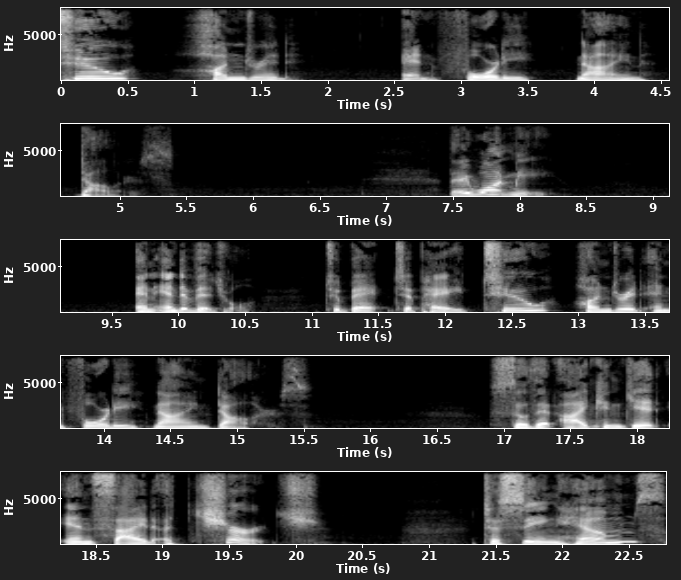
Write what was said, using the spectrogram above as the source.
$249. They want me, an individual, to pay, to pay $249 so that I can get inside a church to sing hymns,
